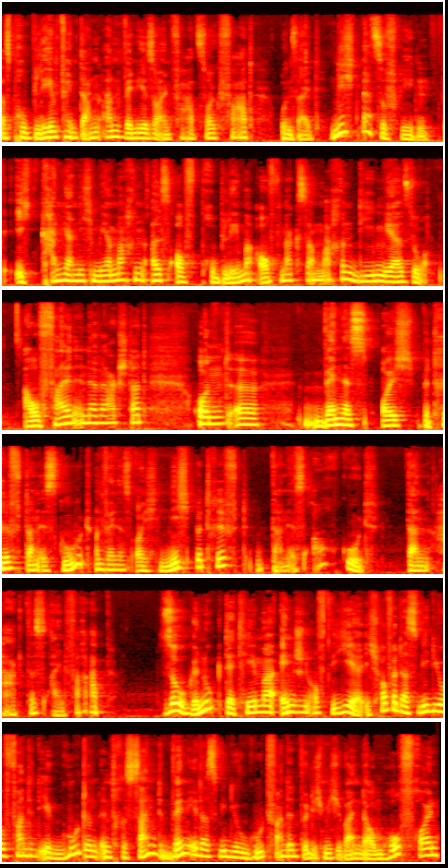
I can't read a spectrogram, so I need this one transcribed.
Das Problem fängt dann an, wenn ihr so ein Fahrzeug fahrt und seid nicht mehr zufrieden. Ich kann ja nicht mehr machen, als auf Probleme aufmerksam machen, die mir so auffallen in der Werkstatt. Und äh, wenn es euch betrifft, dann ist gut. Und wenn es euch nicht betrifft, dann ist auch gut. Dann hakt es einfach ab. So, genug der Thema Engine of the Year. Ich hoffe, das Video fandet ihr gut und interessant. Wenn ihr das Video gut fandet, würde ich mich über einen Daumen hoch freuen.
